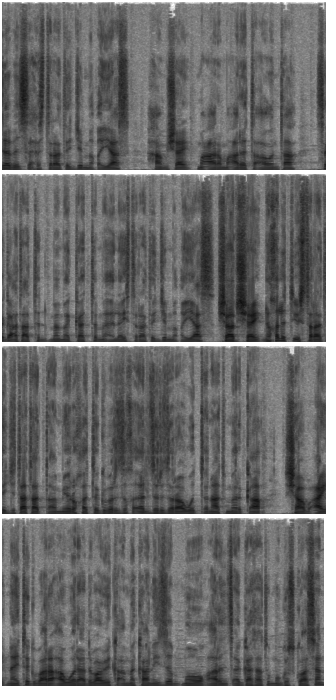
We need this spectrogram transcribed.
ዘብፅሕ እስትራቴጂ ምቕያስ ሓምሻይ ማዕረ ማዕረ ተኣወንታ ስጋእታትን መመከቲ መእለይ እስትራቴጂ ምቕያስ ሻድሻይ ንክልቲኡ እስትራቴጂታት ኣጣሚሩ ከትግብር ዝኽእል ዝርዝራዊ ውጥናት ምርቃቕ ሻብዓይ ናይ ትግባራ ኣወዳድባ ወይ ከዓ መካኒዝም መወቓርን ፀጋታቱ ምጉስጓስን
